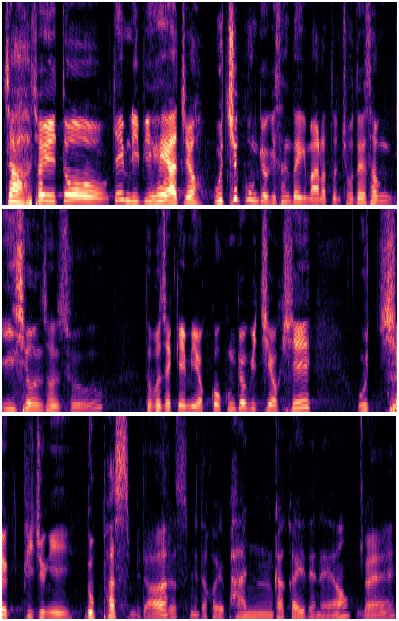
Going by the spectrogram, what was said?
자, 저희 또 게임 리뷰해야죠. 우측 공격이 상당히 많았던 조대성 이시원 선수 두 번째 게임이었고 공격 위치 역시 우측 비중이 높았습니다. 그렇습니다. 거의 반 가까이 되네요. 네.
